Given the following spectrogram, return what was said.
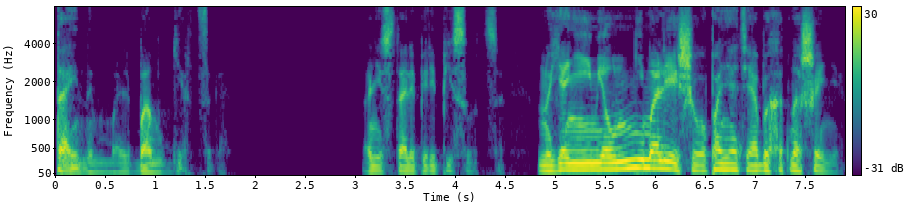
тайным мольбам герцога. Они стали переписываться, но я не имел ни малейшего понятия об их отношениях.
